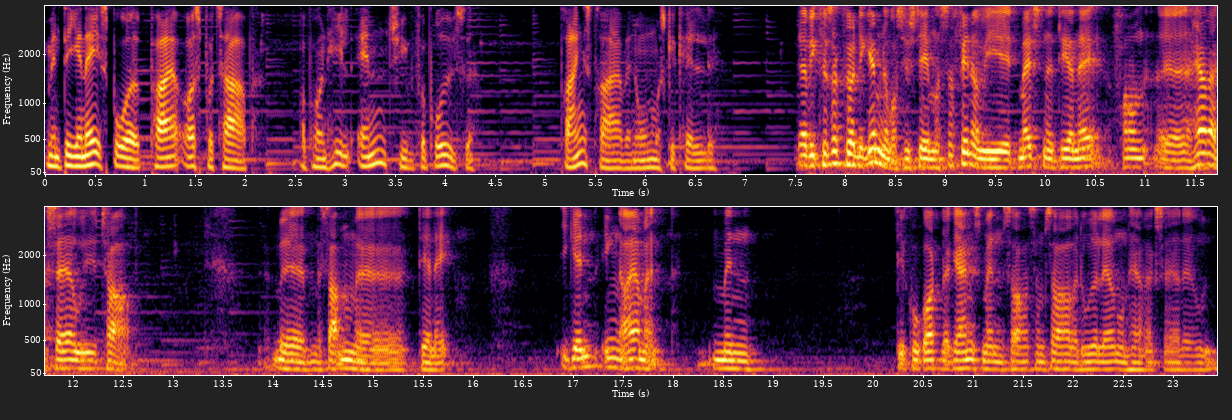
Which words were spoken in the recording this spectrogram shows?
Men DNA-sporet peger også på tarp, og på en helt anden type forbrydelse. Drengestreger vil nogen måske kalde det. Da vi kan så køre den igennem vores systemer, så finder vi et matchende DNA fra nogle øh, herværkssager ude i Tarp med, med samme øh, DNA. Igen, ingen ejermand, men det kunne godt være gerningsmanden, så, som så har været ude og lave nogle herværkssager derude.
